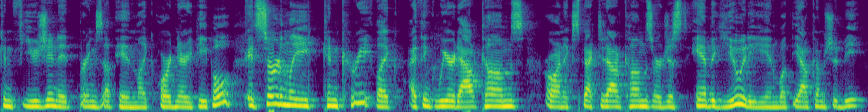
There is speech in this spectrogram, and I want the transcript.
confusion it brings up in like ordinary people, it certainly can create like I think weird outcomes or unexpected outcomes or just ambiguity in what the outcome should be.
